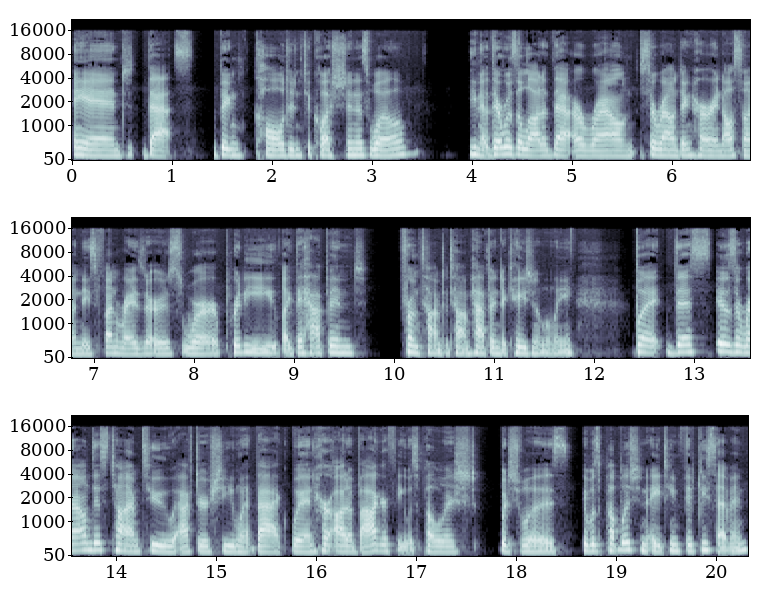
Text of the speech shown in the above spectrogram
And that's been called into question as well. You know, there was a lot of that around surrounding her and also in these fundraisers were pretty like they happened from time to time, happened occasionally. But this is around this time too, after she went back, when her autobiography was published which was it was published in 1857.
